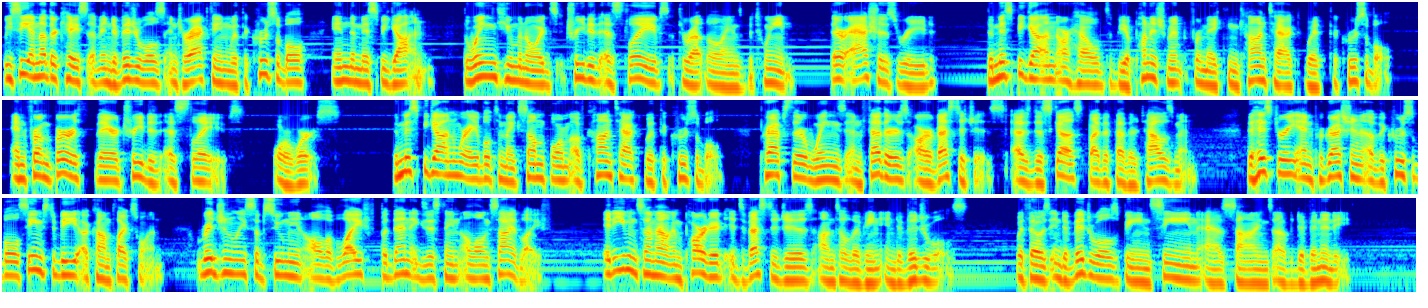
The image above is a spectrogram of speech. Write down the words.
We see another case of individuals interacting with the Crucible in The Misbegotten, the winged humanoids treated as slaves throughout the lands between. Their ashes read, The misbegotten are held to be a punishment for making contact with the crucible, and from birth they are treated as slaves, or worse. The misbegotten were able to make some form of contact with the crucible. Perhaps their wings and feathers are vestiges, as discussed by the feather talisman. The history and progression of the crucible seems to be a complex one, originally subsuming all of life, but then existing alongside life. It even somehow imparted its vestiges onto living individuals, with those individuals being seen as signs of divinity.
